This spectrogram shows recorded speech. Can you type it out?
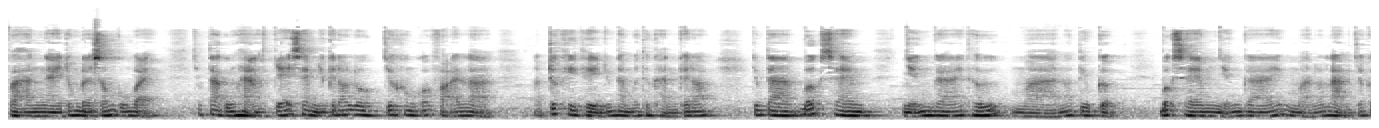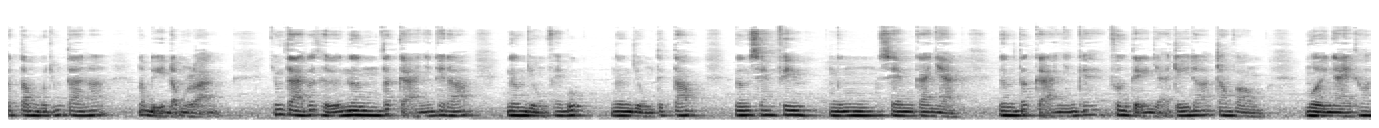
Và hàng ngày trong đời sống cũng vậy chúng ta cũng hạn chế xem những cái đó luôn chứ không có phải là trước khi thiền chúng ta mới thực hành cái đó chúng ta bớt xem những cái thứ mà nó tiêu cực, bớt xem những cái mà nó làm cho cái tâm của chúng ta nó nó bị động loạn. Chúng ta có thử ngưng tất cả những cái đó, ngưng dùng facebook, ngưng dùng tiktok, ngưng xem phim, ngưng xem ca nhạc, ngưng tất cả những cái phương tiện giải trí đó trong vòng 10 ngày thôi,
